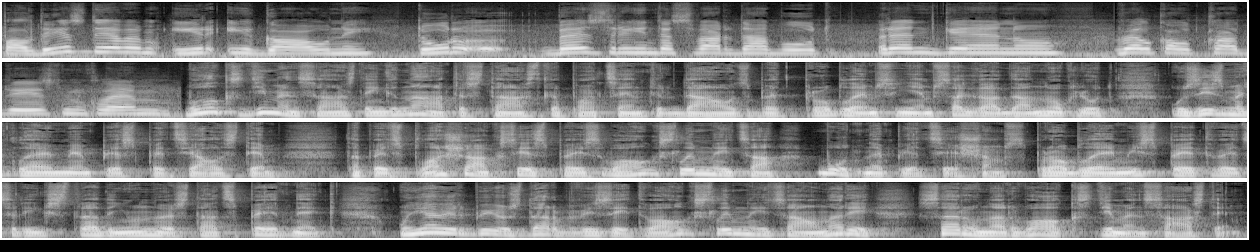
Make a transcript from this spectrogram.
Paldies Dievam, ir Igauni. Tur eh, bezrindas var dabūt rentgēnu vēl kaut kādu izmeklējumu. Volks ģimenes ārstīgi nātra stāst, ka pacientu ir daudz, bet problēmas viņiem sagādā nokļūt uz izmeklējumiem pie speciālistiem. Tāpēc plašākas iespējas Valgas slimnīcā būtu nepieciešams. Problēma izpēta veids Rīgas Stradiņu universitātes pētnieki, un jau ir bijusi darba vizīte Valgas slimnīcā un arī saruna ar Valkas ģimenes ārstiem.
